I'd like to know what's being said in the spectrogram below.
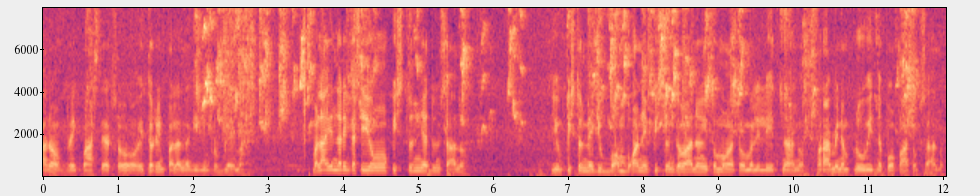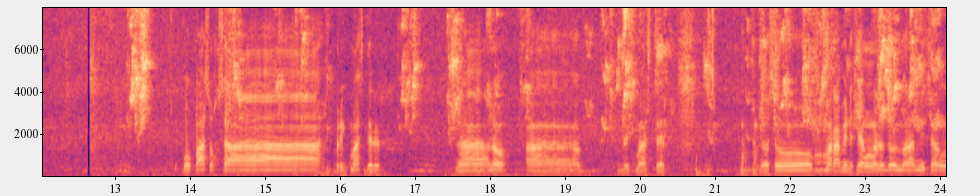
ano brake master. So ito rin pala nagiging problema. Malayo na rin kasi yung piston niya dun sa ano yung piston medyo bukang-buka na yung piston gawa ng itong mga to maliliit na ano. Marami ng fluid na pupasok sa ano pupasok sa brake master na ano ah brake master no, so marami na siyang ano doon marami siyang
